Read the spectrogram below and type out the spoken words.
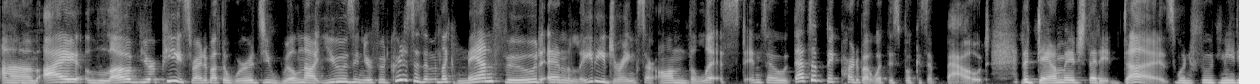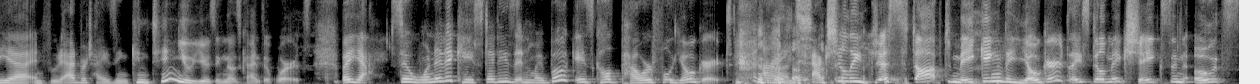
Um, I love your piece, right, about the words you will not use in your food criticism. And like man food and lady drinks are on the list. And so that's a big part about what this book is about. The damage that it does when food media and food advertising continue using those kinds of words. But yeah, so one of the case studies in my book is called Powerful Yogurt. Um, actually just stopped making the yogurt. They still make shakes and oats.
